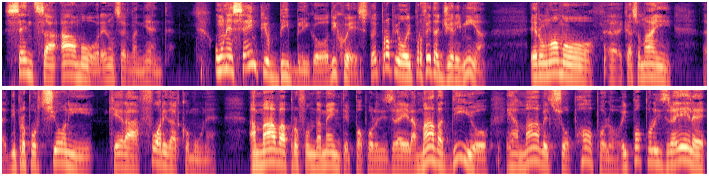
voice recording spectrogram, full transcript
senza amore non serve a niente. Un esempio biblico di questo è proprio il profeta Geremia. Era un uomo, eh, casomai, eh, di proporzioni che era fuori dal comune amava profondamente il popolo di Israele, amava Dio e amava il suo popolo, il popolo di Israele,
